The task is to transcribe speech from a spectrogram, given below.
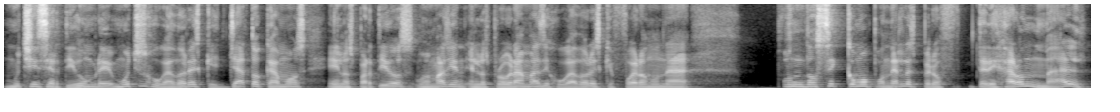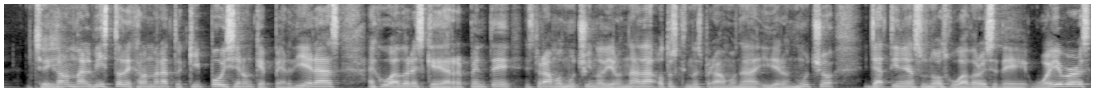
mucha incertidumbre, muchos jugadores que ya tocamos en los partidos, o más bien en los programas de jugadores que fueron una... no sé cómo ponerles, pero te dejaron mal. Te dejaron mal visto, dejaron mal a tu equipo, hicieron que perdieras. Hay jugadores que de repente esperábamos mucho y no dieron nada, otros que no esperábamos nada y dieron mucho. Ya tienen a sus nuevos jugadores de waivers,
